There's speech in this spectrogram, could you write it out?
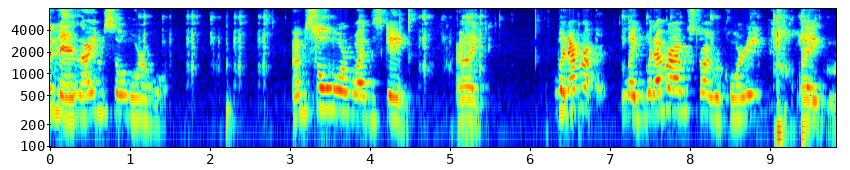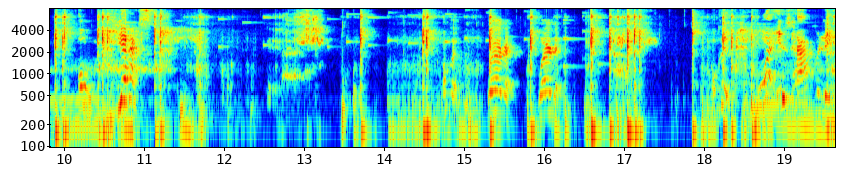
Goodness, I am so horrible. I'm so horrible at this game. I like, whenever, like, whenever I would start recording, like, oh, yes! Okay, where they? Where they? Okay, what is happening?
